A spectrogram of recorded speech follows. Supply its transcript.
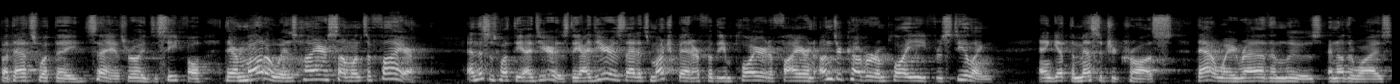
but that's what they say. It's really deceitful. Their motto is hire someone to fire. And this is what the idea is. The idea is that it's much better for the employer to fire an undercover employee for stealing and get the message across that way rather than lose an otherwise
